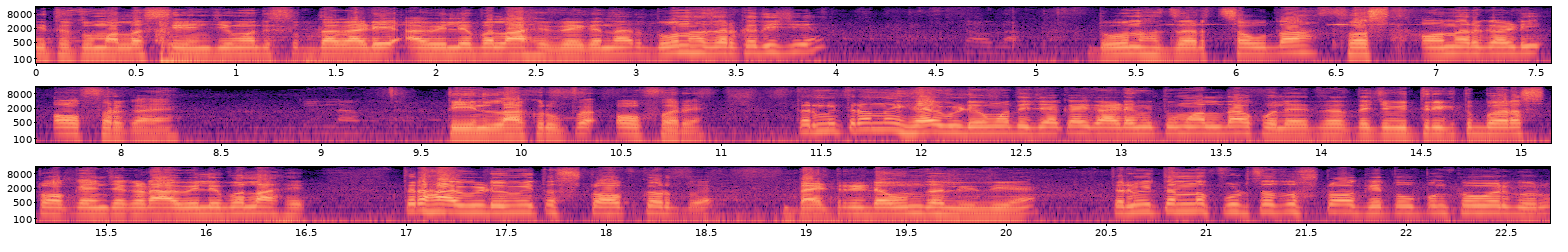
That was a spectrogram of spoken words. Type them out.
इथं तुम्हाला सी एन जीमध्ये सुद्धा गाडी अवेलेबल आहे. वेगनार दोन हजार कधीची आहे? दोन हजार चौदा फर्स्ट ऑनर गाडी ऑफर काय? तीन लाख रुपये ऑफर आहे. तर मित्रांनो ह्या व्हिडिओमध्ये ज्या काही गाड्या मी तुम्हाला दाखवल्या आहेत तर त्याच्या व्यतिरिक्त बराच स्टॉक यांच्याकडे अवेलेबल आहे. तर हा व्हिडिओ मी इथं स्टॉप करतो आहे बॅटरी डाऊन झालेली आहे. तर मित्रांनो पुढचा जो स्टॉक आहे तो पण कवर करू.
